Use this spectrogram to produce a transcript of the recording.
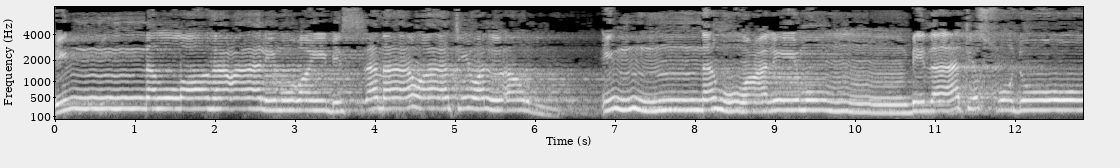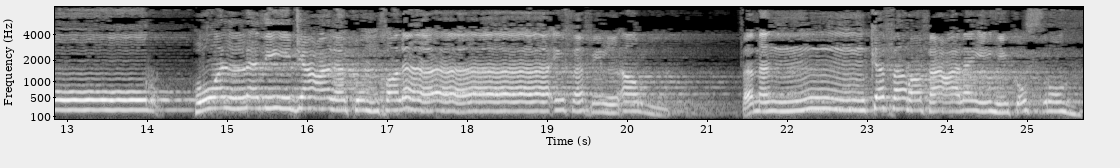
إِنَّ اللَّهَ عَالِمُ غَيْبِ السَّمَاوَاتِ وَالْأَرْضِ ۚ. إِنَّهُ عَلِيمٌ بِذَاتِ الصُّدُورِ. هُوَ الَّذِي جَعَلَكُمْ خَلَائِفَ فِي الْأَرْضِ ۚ. فَمَن كَفَرَ فَعَلَيْهِ كُفْرُهُ ۖ.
